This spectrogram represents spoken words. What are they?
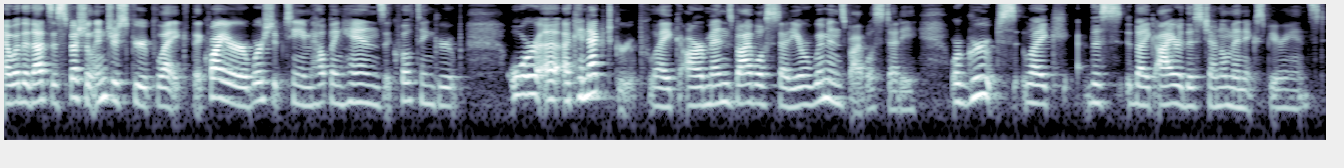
Now, whether that's a special interest group like the choir or worship team, Helping Hands, a quilting group, or a, a, connect group like our men's bible study or women's bible study or groups like this like i or this gentleman experienced.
